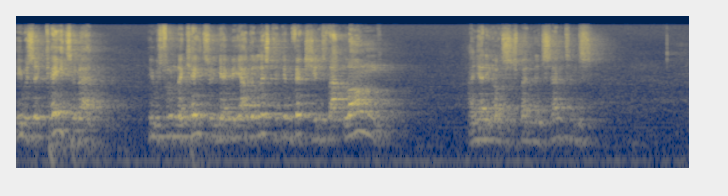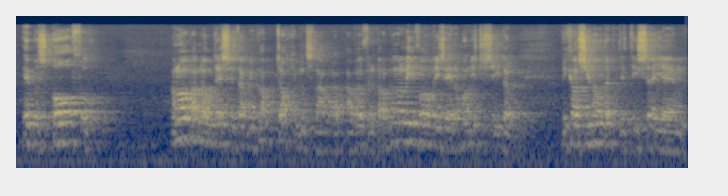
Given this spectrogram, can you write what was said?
He was a caterer. He was from the catering game. He had a list of convictions that long. And yet he got a suspended sentence. It was awful. And all I know this is that we've got documents now, I will but I'm going to leave all these here. I want you to see them. Because you know that they say um,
